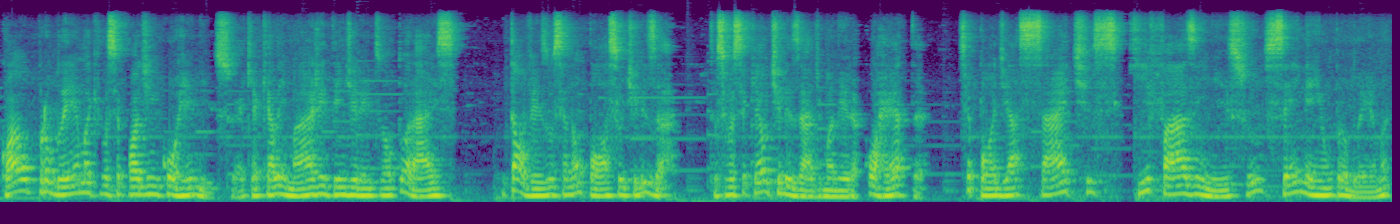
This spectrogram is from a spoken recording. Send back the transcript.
Qual o problema que você pode incorrer nisso? É que aquela imagem tem direitos autorais e talvez você não possa utilizar. Então, se você quer utilizar de maneira correta, você pode ir a sites que fazem isso sem nenhum problema.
